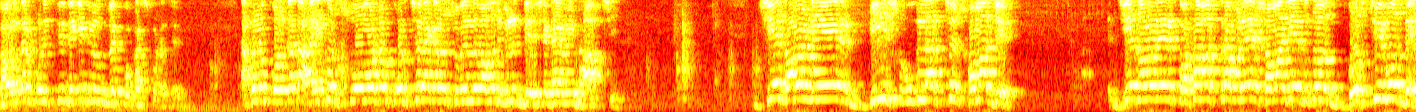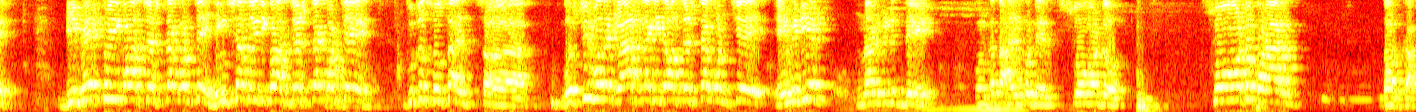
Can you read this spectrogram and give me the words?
ভয়ঙ্কর পরিস্থিতি দেখে তিনি উদ্বেগ প্রকাশ করেছেন। এখনও কলকাতা হাইকোর্ট সুমোটো করছে না কেন শুভেন্দু বাবুর বিরুদ্ধে সেটাই আমি ভাবছি। যে ধরনের বিষ উগলাচ্ছে সমাজে, যে ধরনের কথাবার্তা বলে সমাজে দুটো গোষ্ঠীর মধ্যে বিভেদ তৈরি করার চেষ্টা করছে হিংসা তৈরি করার চেষ্টা করছে দুটো সোসাই গোষ্ঠীর মধ্যে ক্লাস লাগিয়ে দেওয়ার চেষ্টা করছে ইমিডিয়েট উনার বিরুদ্ধে কলকাতা হাইকোর্টের সুমোটো সুমোটো করার দরকার।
